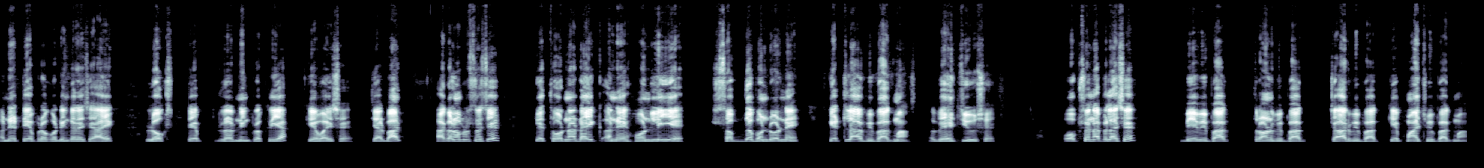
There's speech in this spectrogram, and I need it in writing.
અને ટેપ રેકોર્ડિંગ કરે છે, આ એક લોક સ્ટેપ લર્નિંગ પ્રક્રિયા કહેવાય છે. ત્યારબાદ આગળનો પ્રશ્ન છે કે થોર્નાડાઇક અને હોનલીએ શબ્દ ભંડોળને કેટલા વિભાગમાં વહેંચ્યું છે? ઓપ્શન આપેલા છે બે વિભાગ, ત્રણ વિભાગ, ચાર વિભાગ કે પાંચ વિભાગમાં.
